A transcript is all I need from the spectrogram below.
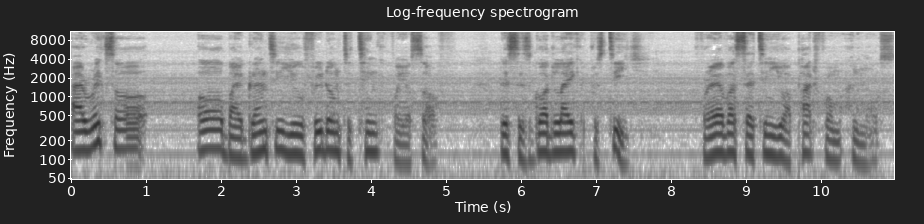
I risk all, all by granting you freedom to think for yourself. This is godlike prestige, forever setting you apart from animals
